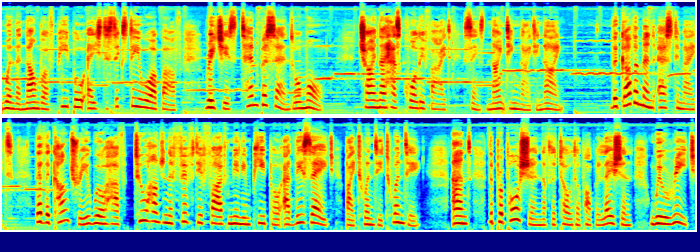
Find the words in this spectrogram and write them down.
when the number of people aged 60 or above reaches 10% or more. China has qualified since 1999. The government estimates that the country will have 255 million people at this age by 2020, and the proportion of the total population will reach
